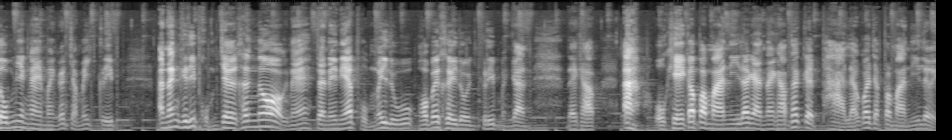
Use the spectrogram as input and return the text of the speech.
ล้มยังไงมันก็จะไม่กริป อันนั้นคือที่ผมเจอข้างนอกนะ แต่ในเนี้ยผมไม่รู้เพราะไม่เคยโดนกริปเหมือนกันนะครับอะโอเคก็ประมาณนี้แล้วกันนะครับ ถ้าเกิดผ่านแล้วก็จะประมาณนี้เลย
